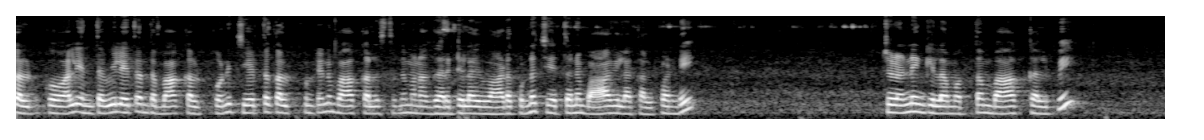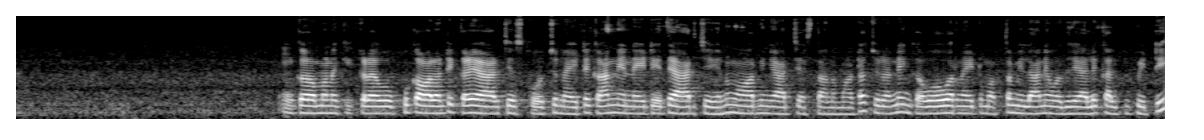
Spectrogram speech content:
కలుపుకోవాలి. ఎంత వీలైతే అంత బాగా కలుపుకోండి. చేత్తో కలుపుకుంటేనే బాగా కలుస్తుంది. మన గరిటెలు అవి వాడకుండా చేత్తోనే బాగా ఇలా కలపండి. చూడండి ఇంక ఇలా మొత్తం బాగా కలిపి ఇంకా మనకి ఇక్కడ ఉప్పు కావాలంటే ఇక్కడే యాడ్ చేసుకోవచ్చు నైట్. కానీ నేను నైట్ అయితే యాడ్ చేయను మార్నింగ్ యాడ్ చేస్తాను అనమాట చూడండి ఇంకా ఓవర్ నైట్ మొత్తం ఇలానే వదిలేయాలి కలిపి పెట్టి.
